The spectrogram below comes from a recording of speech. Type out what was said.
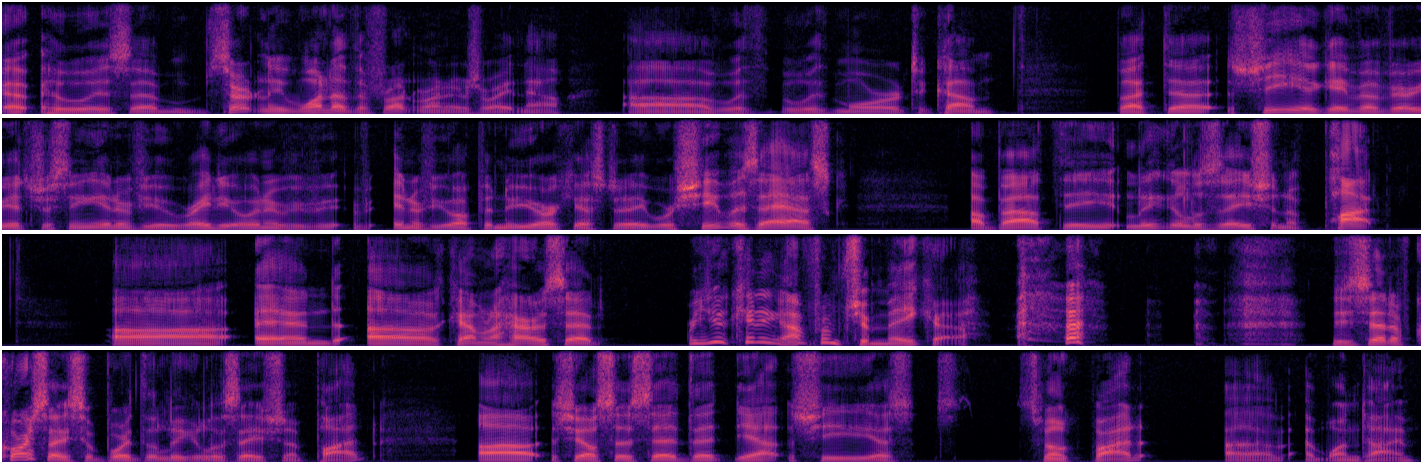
uh, who is um, certainly one of the front runners right now, with with more to come. But she gave a very interesting interview, radio interview, interview up in New York yesterday, where she was asked about the legalization of pot. Uh, and uh, Kamala Harris said, Are you kidding? I'm from Jamaica. she said, Of course I support the legalization of pot. Uh, she also said that, yeah, she uh, smoked pot uh, at one time.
